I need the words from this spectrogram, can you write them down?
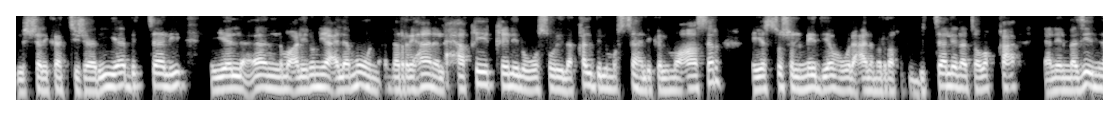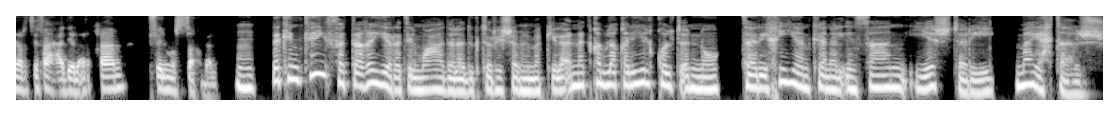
للشركات التجارية، بالتالي الآن المعلنون يعلمون أن الرهان الحقيقي للوصول إلى قلب المستهلك المعاصر هي السوشيال ميديا وهو العالم الرقمي. بالتالي نتوقع يعني المزيد من ارتفاع هذه الأرقام في المستقبل. لكن كيف تغيرت المعادلة دكتور هشام المكي؟ لأنك قبل قليل قلت أنه تاريخيا كان الإنسان يشتري ما يحتاج.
